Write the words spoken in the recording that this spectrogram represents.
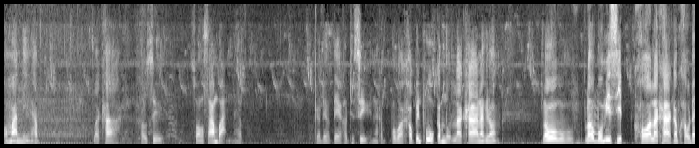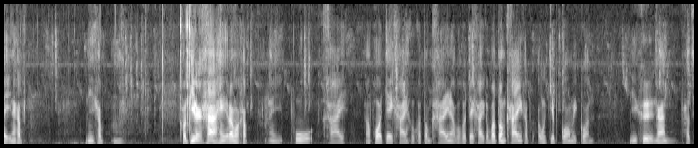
ประมาณนี้นะครับ ราคาเขาซื้อสองสามบาทนะครับก็แล้วแต่เขาจะซื้อนะครับ เพราะว่าเขาเป็นผู้กำหนดราคานะพี่น้องเราเราบ่มีสิทธิ์ขอราคากับเขาได้นะครับ นี่ครับอืม เขาตีราคาให้เราอะครับ ให้ผู้ขายเขาพอใจขายเขาก็ต้องขายนะครับพอใจขายก็บ่ต้องขายครับ เอามาเก็บกองไว้ก่อน นี่คืองานพลาส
